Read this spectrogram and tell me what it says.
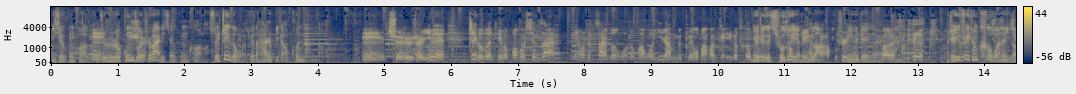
一些功课了，就是说工作之外的一些功课了，所以这个我觉得还是比较困难的。嗯，确实是因为这个问题吧，包括现在，您要是再问我的话，我依然没没有办法给一个特别。因为这个球队也没了，是因为这个。呃，这是一个非常客观的一个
